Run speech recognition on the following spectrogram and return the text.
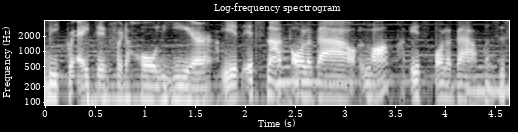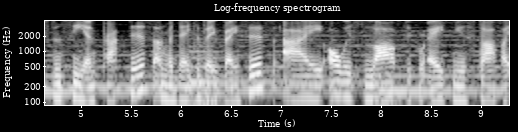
be creative for the whole year. It, it's not all about luck, it's all about consistency and practice on a day-to-day -day basis. I always love to create new stuff. I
